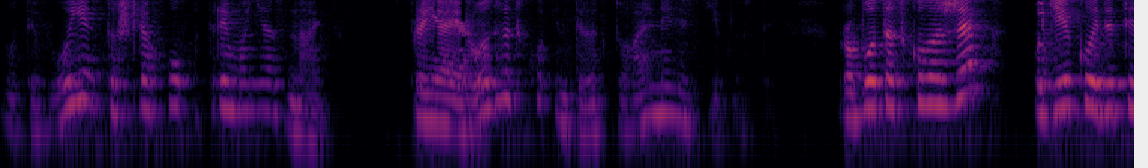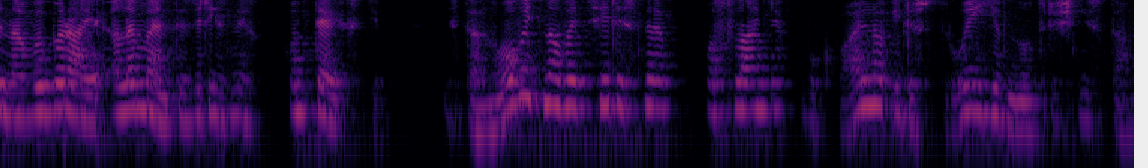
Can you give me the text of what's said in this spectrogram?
мотивує до шляху отримання знань, сприяє розвитку інтелектуальних здібностей. Робота з колажем, в ході якої дитина вибирає елементи з різних контекстів і становить нове цілісне послання, буквально ілюструє її внутрішній стан,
